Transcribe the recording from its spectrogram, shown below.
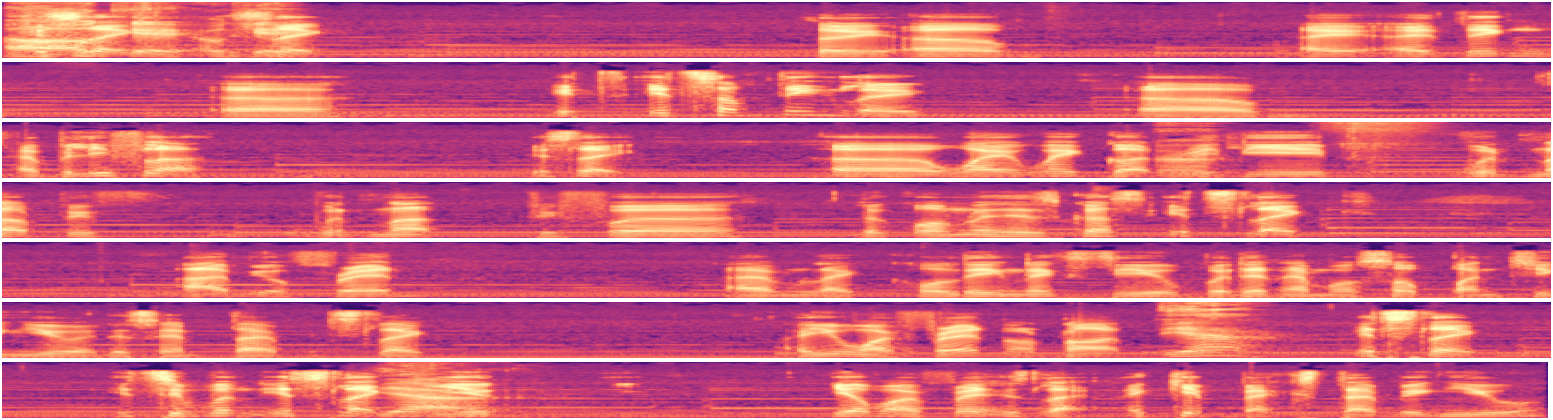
ah, it's like okay, it's okay. like sorry, um I I think uh it's it's something like um I believe lah. It's like uh why why God Ah. really would not pref- would not prefer lukewarmness is because it's like I'm your friend. I'm like holding next to you, but then I'm also punching you at the same time. It's like, are you my friend or not? yeah, It's like, it's even, it's like Yeah. you, you're my friend. It's like I keep backstabbing you,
